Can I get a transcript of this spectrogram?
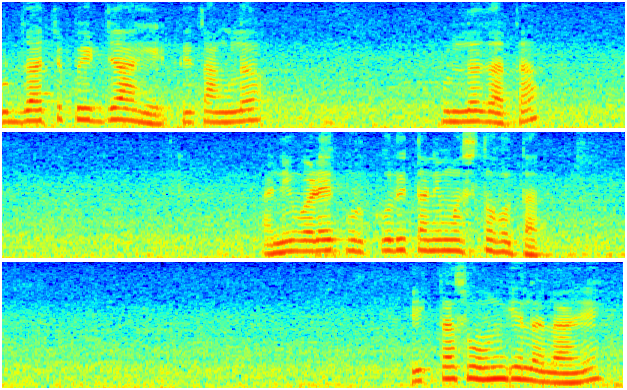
उडदाचे पीठ जे आहे ते चांगलं फुललं जातं. आणि वडे कुरकुरीत आणि मस्त होतात. एक तास होऊन गेलेला आहे.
